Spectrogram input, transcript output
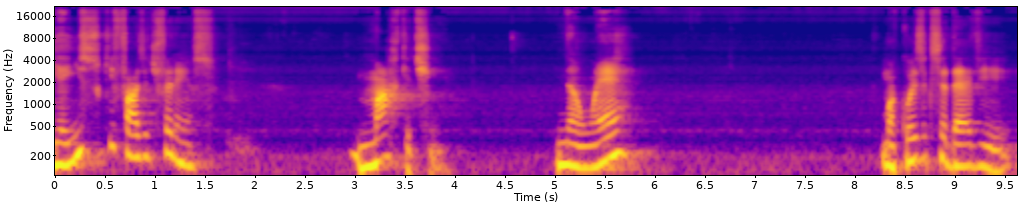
E é isso que faz a diferença. Marketing não é uma coisa que você deve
